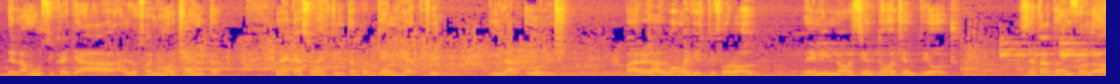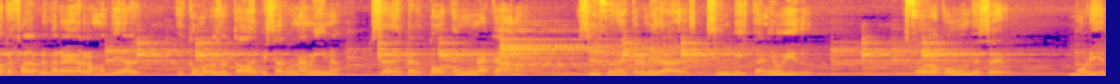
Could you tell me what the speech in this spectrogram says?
de la música ya en los años 80, una canción escrita por James Hetfield y Lark Ulrich para el álbum A Justice for All de 1988. Se trata de un soldado que fue a la Primera Guerra Mundial y como resultado de pisar una mina, se despertó en una cama, sin sus extremidades, sin vista ni oído, solo con un deseo, morir.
